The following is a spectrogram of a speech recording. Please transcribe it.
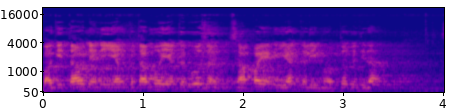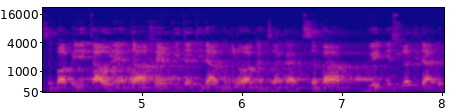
bagi tahun yang ni yang pertama, yang kedua sampai yang ni yang kelima. Betul ke tidak? Sebab ini tahun yang terakhir kita tidak mengeluarkan zakat sebab duitnya sudah tidak ada.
